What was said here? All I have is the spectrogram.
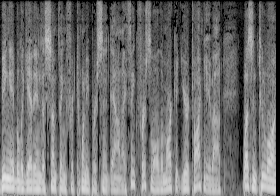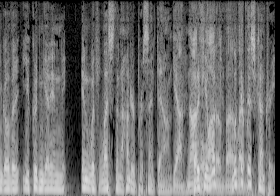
being able to get into something for 20% down. I think, first of all, the market you're talking about wasn't too long ago that you couldn't get in in with less than 100% down. Yeah, not but a if you lot look, of, uh, look at this country,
